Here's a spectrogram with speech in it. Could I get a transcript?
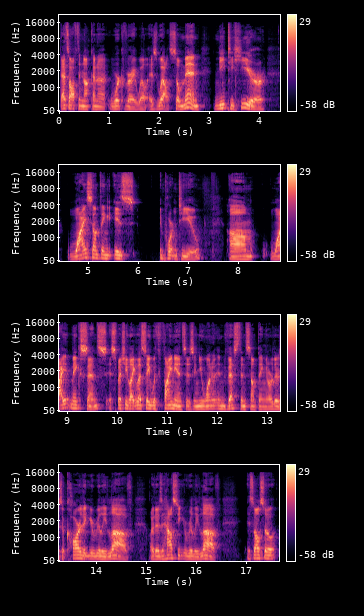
that's often not going to work very well as well. So men need to hear why something is important to you, um, why it makes sense, especially like let's say with finances and you want to invest in something, or there's a car that you really love, or there's a house that you really love. It's also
